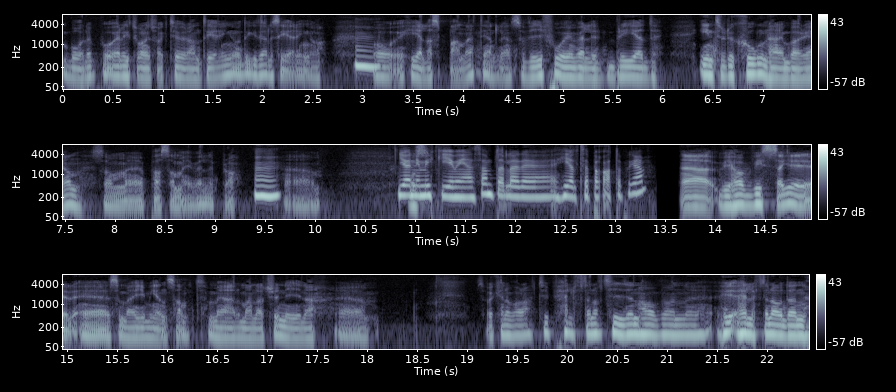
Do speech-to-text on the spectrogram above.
både på elektronisk fakturahantering och digitalisering och, Mm. och hela spannet egentligen. Så vi får ju en väldigt bred introduktion här i början som eh, passar mig väldigt bra. Mm. Eh, Gör ni mycket gemensamt eller är det helt separata program? Eh, vi har vissa grejer eh, som är gemensamt med de andra traineerna. Eh, så vad kan det vara? Typ hälften av tiden har man, hälften av den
